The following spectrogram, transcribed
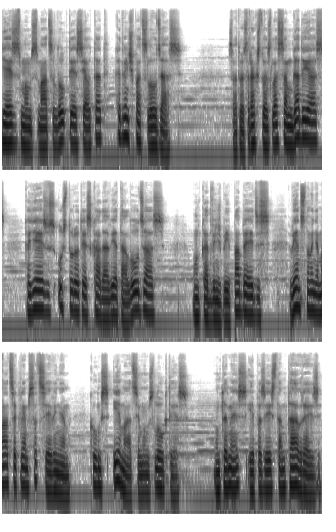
Jēzus mums māca lūgties jau tad, kad viņš pats lūdzās. Svētos rakstos lasām gadījās, ka Jēzus uzturoties kādā vietā lūdzās, un kad viņš bija pabeidzis, viens no viņa mācekļiem sacīja viņam: Kungs, iemāci mums lūgties, un te mēs iepazīstam tēvreizi.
